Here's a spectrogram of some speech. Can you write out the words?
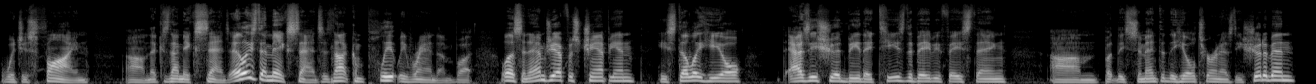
which is fine. Um, because that makes sense. At least it makes sense. It's not completely random. But listen, MJF is champion. He's still a heel, as he should be. They teased the babyface thing, um, but they cemented the heel turn as they should have been.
